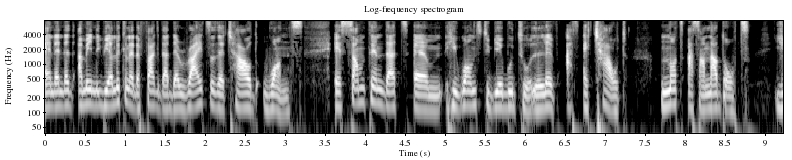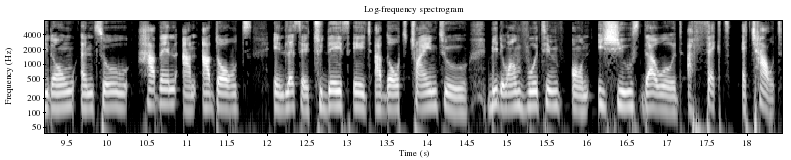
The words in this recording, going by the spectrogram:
and then that, I mean we are looking at the fact that the rights that the child wants is something that um, he wants to be able to live as a child, not as an adult. You know, and so having an adult in let's say today's age adult trying to be the one voting on issues that would affect a child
